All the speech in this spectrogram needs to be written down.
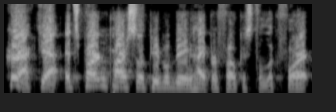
Correct. Yeah. It's part and parcel of people being hyper focused to look for it.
